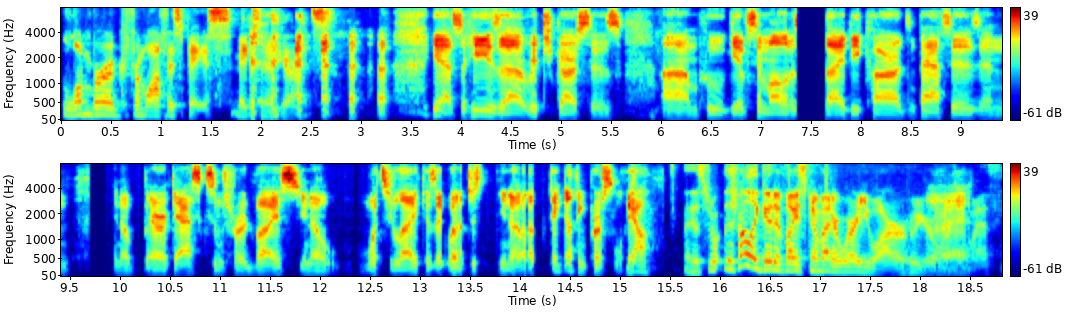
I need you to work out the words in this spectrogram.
Lumbergh from Office Space makes an appearance. yeah, so he's uh, Rich Garcia, um, who gives him all of his ID cards and passes, and you know Eric asks him for advice. You know, what's he like? He's like, well, just you know, take nothing personally. yeah. There's, there's probably good advice no matter where you are or who you're Right. working with.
